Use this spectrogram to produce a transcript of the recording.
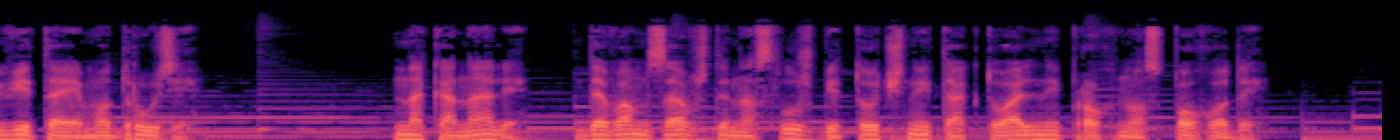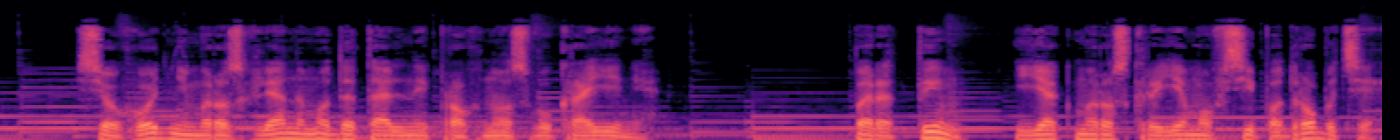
Вітаємо, друзі! На каналі, де вам завжди на службі точний та актуальний прогноз погоди. Сьогодні ми розглянемо детальний прогноз в Україні. Перед тим, як ми розкриємо всі подробиці,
